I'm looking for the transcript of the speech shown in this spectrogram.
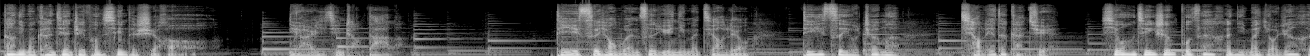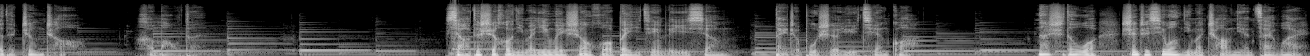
当你们看见这封信的时候，女儿已经长大了。第一次用文字与你们交流，第一次有这么强烈的感觉，希望今生不再和你们有任何的争吵和矛盾。小的时候，你们因为生活背井离乡，带着不舍与牵挂。时的我，甚至希望你们常年在外，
